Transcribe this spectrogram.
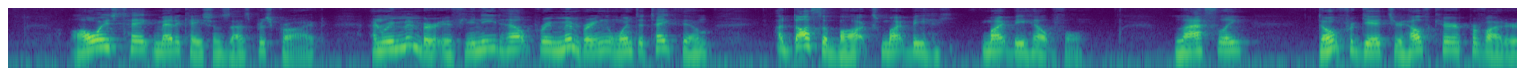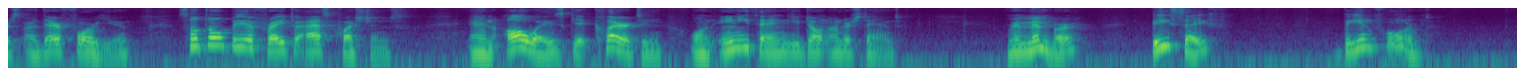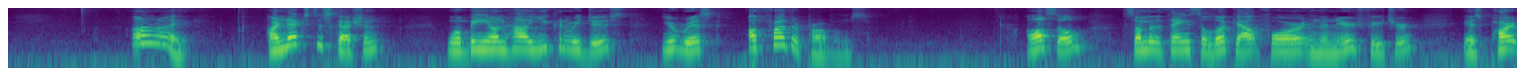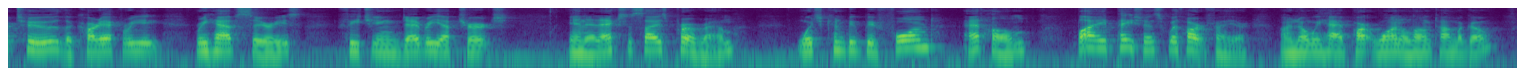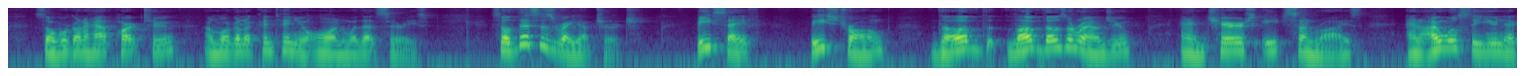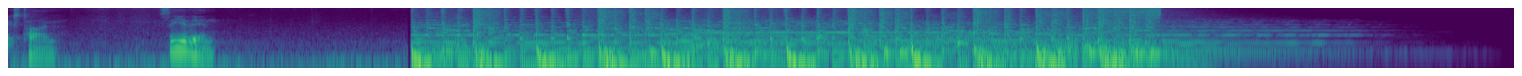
Always take medications as prescribed, and remember if you need help remembering when to take them, a DOSA box might be, might be helpful. Lastly, don't forget your healthcare providers are there for you, so don't be afraid to ask questions. And always get clarity on anything you don't understand. Remember, be safe, be informed. All right, our next discussion will be on how you can reduce your risk of further problems. Also, some of the things to look out for in the near future is part two, the cardiac re- rehab series, featuring Debbie Upchurch in an exercise program which can be performed at home by patients with heart failure. I know we had part one a long time ago, so we're going to have part two, and we're going to continue on with that series. So, this is Ray Upchurch. Be safe, be strong, Love, love those around you and cherish each sunrise. And I will see you next time. See you then.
